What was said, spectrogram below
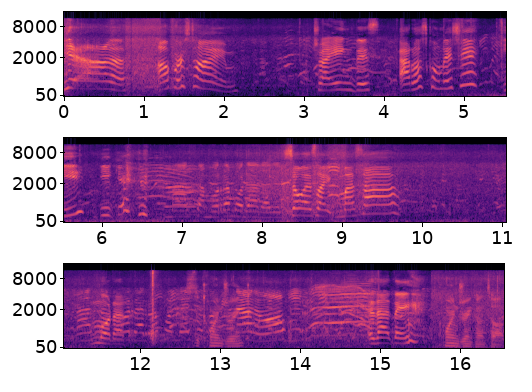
yeah! Our first time trying this arroz con leche y, y qué? Mazamorra morada. So it's like masa morada. Arroz con leche. It's the corn drink. Is that thing? Corn drink on top.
